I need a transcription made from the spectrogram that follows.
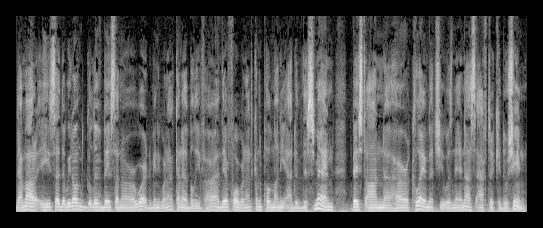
the Amar, he said that we don't live based on our word, meaning we're not going to believe her, and therefore we're not going to pull money out of this man based on uh, her claim that she was ne'enas after kiddushin.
